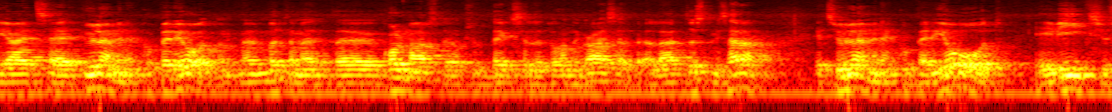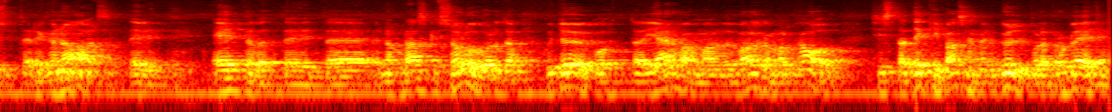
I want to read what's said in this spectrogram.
ja et see üleminekuperiood, me mõtleme, et äh, kolme aasta jooksul teeks selle tuhande kahesaja peale tõstmise ära, et see üleminekuperiood ei viiks just regionaalselt eriti ettevõtteid eh, noh, raskesse olukorda, kui töökoht Järvamaal või Valgamaal kaob, siis ta tekib asemele küll, pole probleemi.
